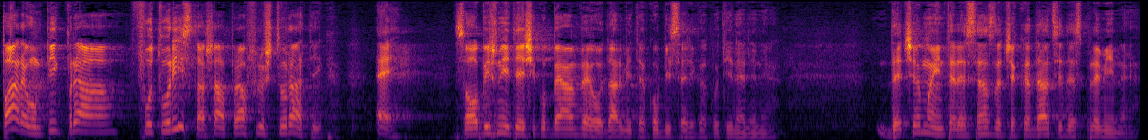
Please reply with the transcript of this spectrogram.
pare un pic prea futurist, așa, prea flușturatic. E, s-au obișnuit ei și cu BMW-ul, dar minte cu o biserică cu tinerii De ce mă interesează ce credați despre mine?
